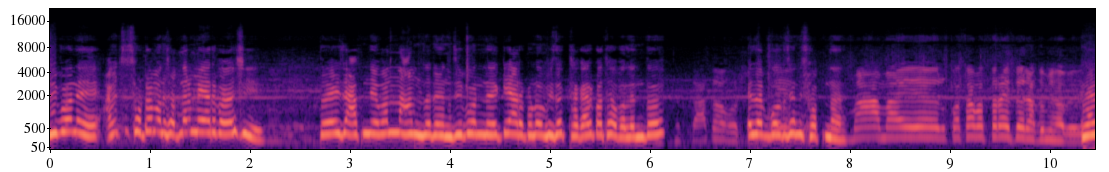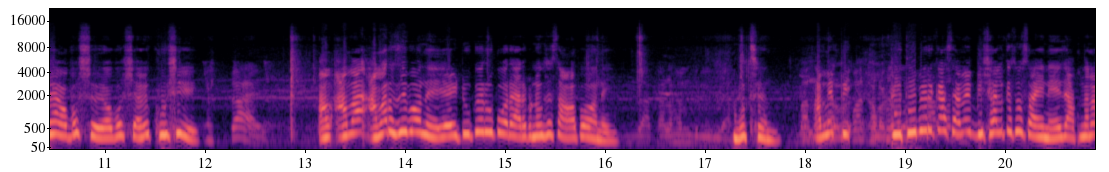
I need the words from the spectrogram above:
জীবনে আমি তো ছোট মানুষ আপনার মেয়ের বয়সী। তো এই যে আপনি আমার নাম জানেন জীবনে কি আর কোনো অভিযোগ থাকার কথা বলেন তো? যে বলতেছেন স্বপ্না। কথাবার্তাই তো এরকমই হবে। হ্যাঁ অবশ্যই অবশ্যই আমি খুশি। আমার আমার জীবনে এইটুকুর উপরে আর কোনো কিছু চাওয়া পাওয়া নেই। আলহামদুলিল্লাহ। বুঝছেন? আমি পৃথিবীর কাছে আমি বিশাল কিছু চাই না যে আপনারা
